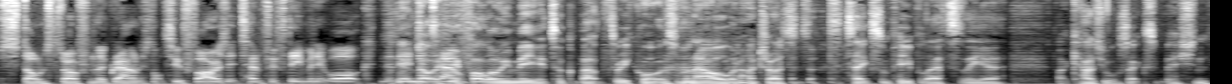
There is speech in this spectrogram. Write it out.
Stone's throw from the ground. It's not too far, is it? 10, 15 minute walk near the edge Not of if you're following me. It took about three quarters of an hour when I tried to, to take some people there to the uh, like casuals exhibition.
